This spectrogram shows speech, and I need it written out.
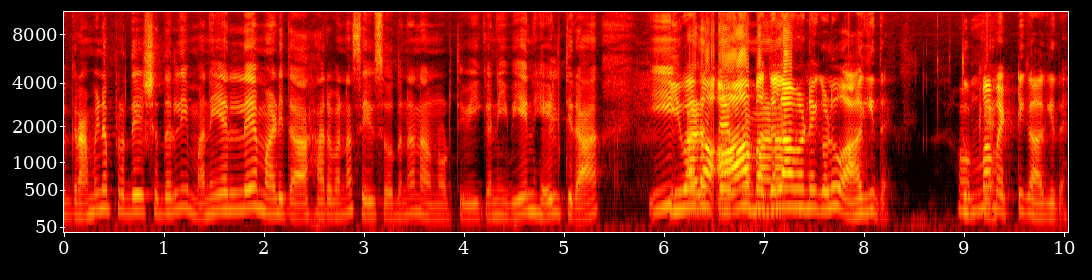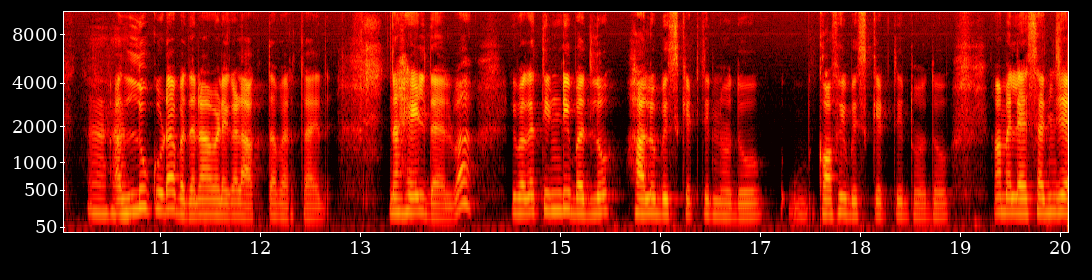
ಗ್ರಾಮೀಣ ಪ್ರದೇಶದಲ್ಲಿ ಮನೆಯಲ್ಲೇ ಮಾಡಿದ ಆಹಾರವನ್ನು ಸೇವಿಸೋದನ್ನ ನಾವು ನೋಡ್ತೀವಿ. ಈಗ ನೀವೇನು ಹೇಳ್ತೀರಾ? ಈ ಇವಾಗ ಆ ಬದಲಾವಣೆಗಳು ಆಗಿದೆ. ತುಂಬಾ ಮಟ್ಟಿಗೆ ಆಗಿದೆ ಅಲ್ಲೂ ಕೂಡ ಬದಲಾವಣೆಗಳಾಗ್ತಾ ಬರ್ತಾ ಇದೆ. ನಾ ಹೇಳ್ದೆ ಅಲ್ವಾ? ಇವಾಗ ತಿಂಡಿ ಬದಲು ಹಾಲು ಬಿಸ್ಕೆಟ್ ತಿನ್ನೋದು ಕಾಫಿ ಬಿಸ್ಕೆಟ್ ತಿನ್ನೋದು. ಆಮೇಲೆ ಸಂಜೆ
